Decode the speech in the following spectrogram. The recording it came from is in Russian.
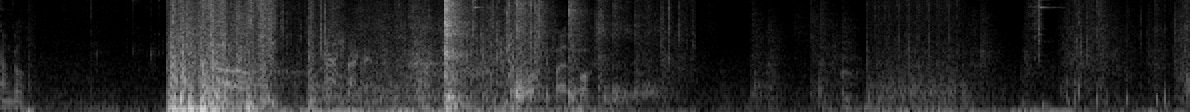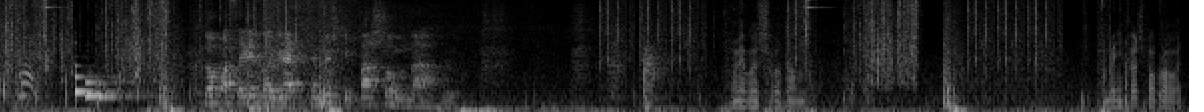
Джангл. Фаербокс фаербокс. Кто посоветовал играть с этой мышки, пошел нахуй. Я больше потом. Вы не хочешь попробовать?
